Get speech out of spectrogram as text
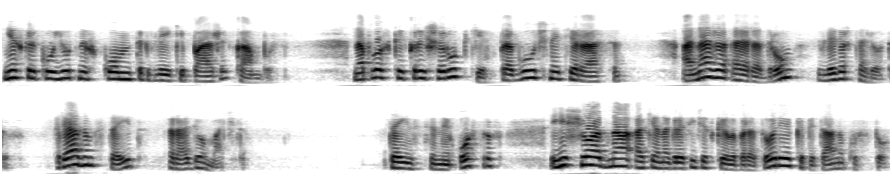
несколько уютных комнаток для экипажа, камбус. На плоской крыше рубки прогулочная терраса, она же аэродром для вертолетов. Рядом стоит радиомачта. Таинственный остров – еще одна океанографическая лаборатория капитана Кусто.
